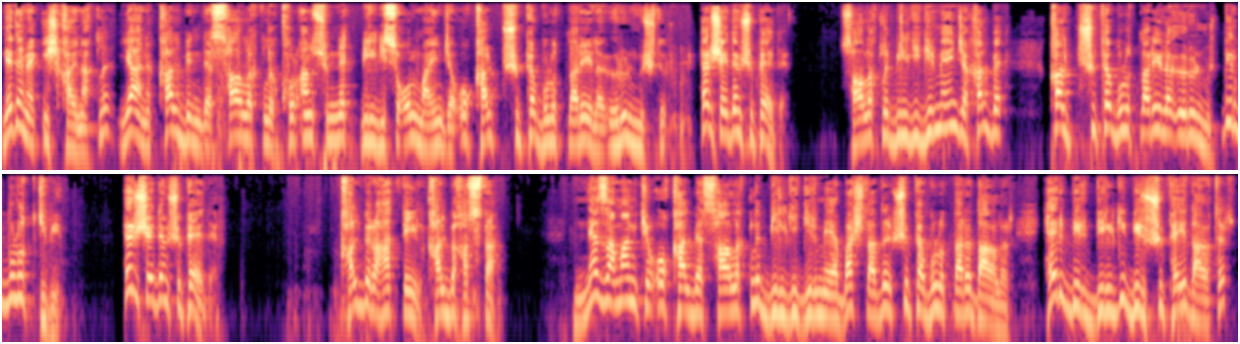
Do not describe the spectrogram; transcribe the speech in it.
Ne demek iş kaynaklı? Yani kalbinde sağlıklı Kur'an sünnet bilgisi olmayınca o kalp şüphe bulutlarıyla örülmüştür. Her şeyden şüphe eder. Sağlıklı bilgi girmeyince kalbe kalp şüphe bulutlarıyla örülmüş. Bir bulut gibi. Her şeyden şüphe eder. Kalbi rahat değil, kalbi hasta. Ne zaman ki o kalbe sağlıklı bilgi girmeye başladı şüphe bulutları dağılır. Her bir bilgi bir şüpheyi dağıtır.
